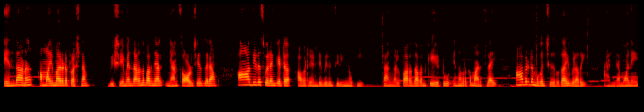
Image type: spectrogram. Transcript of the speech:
എന്താണ് അമ്മായിമാരുടെ പ്രശ്നം? വിഷയം എന്താണെന്ന് പറഞ്ഞാൽ ഞാൻ സോൾവ് ചെയ്തു തരാം. ആദ്യയുടെ സ്വരം കേട്ട് അവർ രണ്ടുപേരും തിരിഞ്ഞു നോക്കി. തങ്ങൾ പറഞ്ഞത് അവൻ കേട്ടു എന്നവർക്ക് മനസ്സിലായി. അവരുടെ മുഖം ചെറുതായി വിളറി. അല്ല മോനെ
